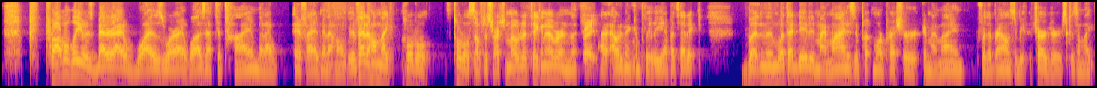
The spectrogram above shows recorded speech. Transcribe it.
probably it was better I was where I was at the time than I if I had been at home. If I had at home, like total total self destruction mode had taken over, and the, right. I, I, would have been completely apathetic. But then what that did in my mind is it put more pressure in my mind for the Browns to beat the Chargers because I'm like,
